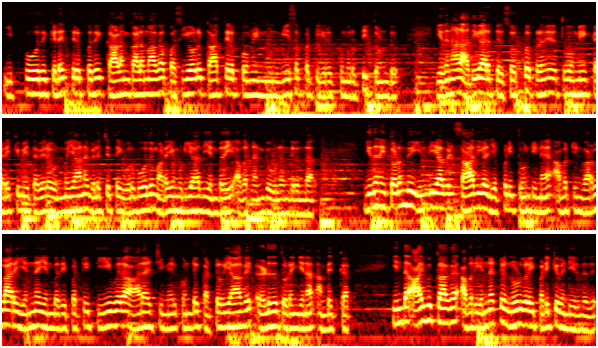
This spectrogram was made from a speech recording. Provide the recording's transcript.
இப்போது கிடைத்திருப்பது காலம் காலமாக பசியோடு காத்திருப்போமின் முன் வீசப்பட்டு இருக்கும் ரொட்டி தொண்டு. இதனால் அதிகாரத்தில் சொற்ப பிரதிநிதித்துவமே கிடைக்குமே தவிர உண்மையான வெளிச்சத்தை ஒருபோதும் அடைய முடியாது என்பதை அவர் நன்கு உணர்ந்திருந்தார். இதனைத் தொடர்ந்து இந்தியாவில் சாதிகள் எப்படி தோன்றின அவற்றின் வரலாறு என்ன என்பதை பற்றி தீவிர ஆராய்ச்சி மேற்கொண்டு கட்டுரையாக எழுத தொடங்கினார் அம்பேத்கர். இந்த ஆய்வுக்காக அவர் எண்ணற்ற நூல்களை படிக்க வேண்டியிருந்தது.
